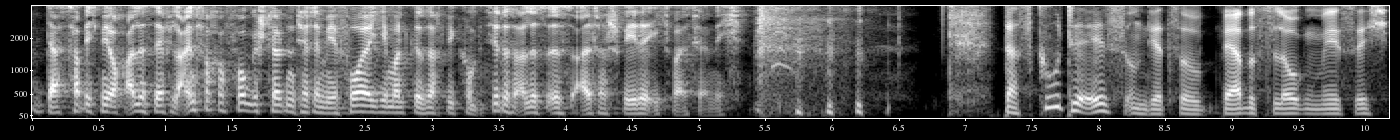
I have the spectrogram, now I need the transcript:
das habe ich mir auch alles sehr viel einfacher vorgestellt und hätte mir vorher jemand gesagt, wie kompliziert das alles ist. Alter Schwede, ich weiß ja nicht. Das Gute ist, und jetzt so Werbeslogan-mäßig,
